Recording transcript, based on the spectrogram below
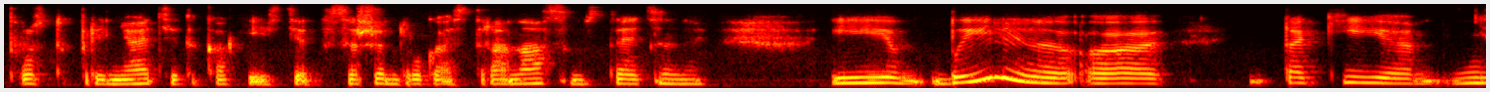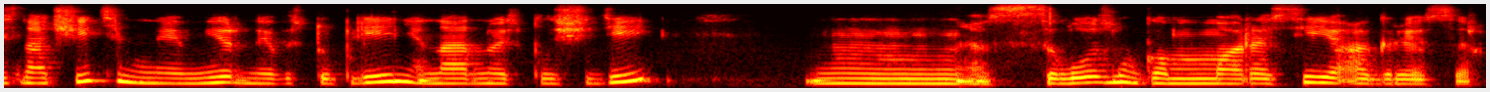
просто принять это как есть. Это совершенно другая страна, самостоятельная. И были э, такие незначительные мирные выступления на одной из площадей э, с лозунгом «Россия агрессор».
